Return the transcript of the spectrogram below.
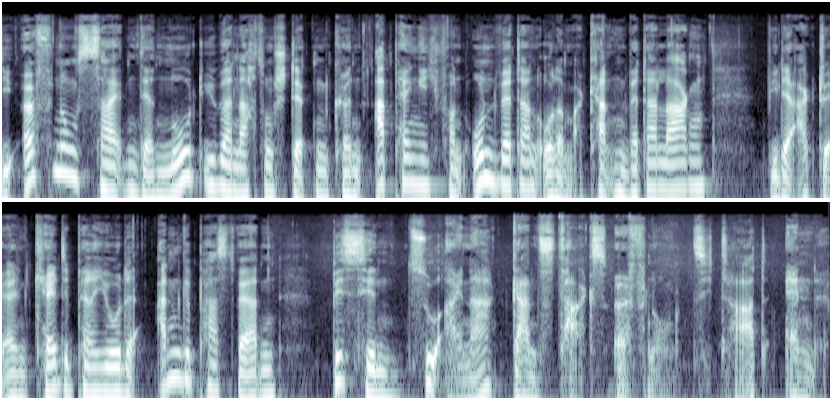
die Öffnungszeiten der Notübernachtungsstätten können abhängig von Unwettern oder markanten Wetterlagen wie der aktuellen Kälteperiode angepasst werden bis hin zu einer Ganztagsöffnung. Zitat Ende.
